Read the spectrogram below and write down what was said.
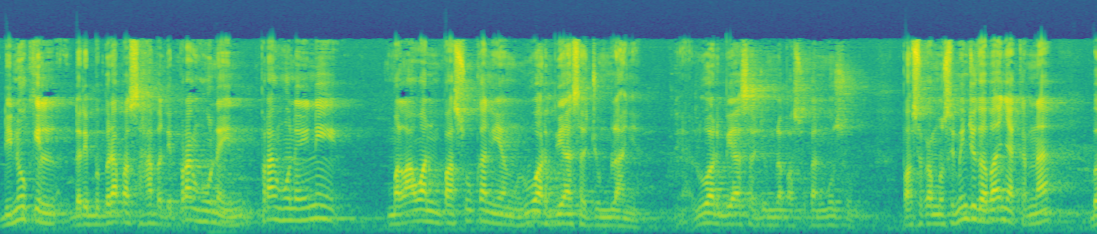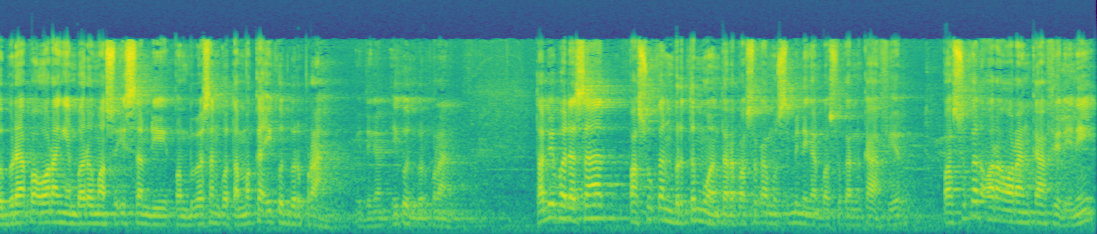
dinukil dari beberapa sahabat di perang Hunain, perang Hunain ini melawan pasukan yang luar biasa jumlahnya, ya, luar biasa jumlah pasukan musuh. Pasukan muslimin juga banyak karena beberapa orang yang baru masuk Islam di pembebasan kota Mekah ikut berperang, gitu kan, ikut berperang. Tapi pada saat pasukan bertemu antara pasukan muslimin dengan pasukan kafir, pasukan orang-orang kafir ini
